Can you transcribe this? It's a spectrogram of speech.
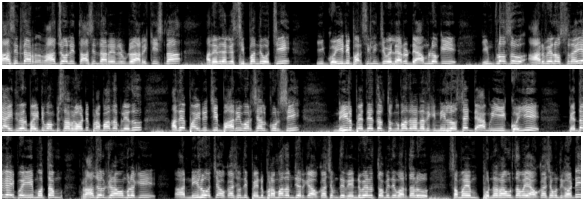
తహసీల్దార్ రాజోలి తహసీల్దార్ అయినటువంటి హరికృష్ణ అదేవిధంగా సిబ్బంది వచ్చి ఈ గొయ్యిని పరిశీలించి వెళ్ళారు. డ్యాంలోకి ఇన్ఫ్లోస్ ఆరు వేలు వస్తున్నాయి. ఐదు వేలు బయటకు పంపిస్తారు కాబట్టి ప్రమాదం లేదు. అదే పైనుంచి భారీ వర్షాలు కురిసి నీళ్ళు పెద్ద ఎత్తున తుంగభద్ర నదికి నీళ్ళు వస్తే డ్యామ్ ఈ గొయ్యి పెద్దగా అయిపోయి మొత్తం రాజోల్ గ్రామంలోకి నీళ్ళు నీళ్ళు వచ్చే అవకాశం ఉంది. పెను ప్రమాదం జరిగే అవకాశం ఉంది. రెండు వేల తొమ్మిది వరదలు సమయం పునరావృతమయ్యే అవకాశం ఉంది కాబట్టి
